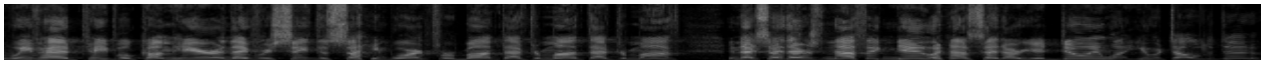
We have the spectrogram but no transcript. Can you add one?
we've had people come here and they've received the same word for month after month after month. And they say, there's nothing new. And I said, are you doing what you were told to do?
